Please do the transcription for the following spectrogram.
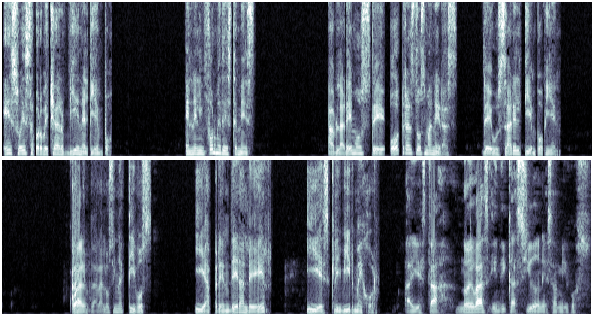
Eso es aprovechar bien el tiempo. En el informe de este mes, hablaremos de otras dos maneras de usar el tiempo bien. ¿Cuál? Ayudar a los inactivos y aprender a leer y escribir mejor. Ahí está. Nuevas indicaciones, amigos.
